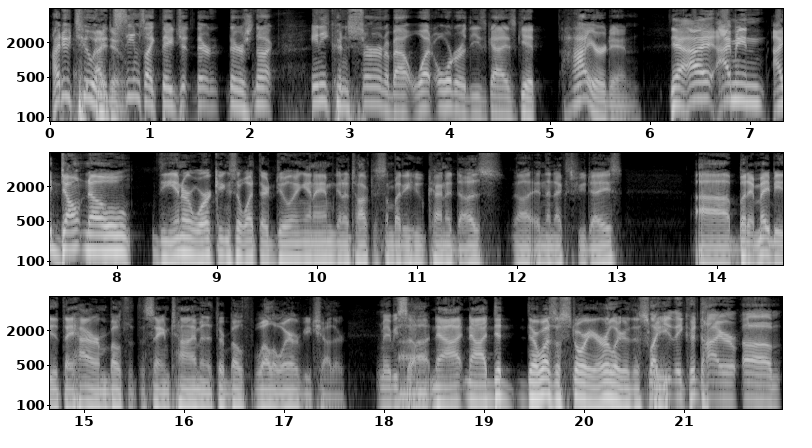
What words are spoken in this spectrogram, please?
I do too, and I it do. seems like they just, there's not any concern about what order these guys get hired in. Yeah, I I mean I don't know the inner workings of what they're doing, and I am going to talk to somebody who kind of does uh, in the next few days. Uh, but it may be that they hire them both at the same time, and that they're both well aware of each other. Maybe so. Uh, now, now I did. There was a story earlier this like week. they could hire um,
